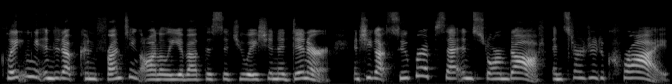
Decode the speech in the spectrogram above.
Clayton ended up confronting Anali about this situation at dinner, and she got super upset and stormed off and started to cry,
